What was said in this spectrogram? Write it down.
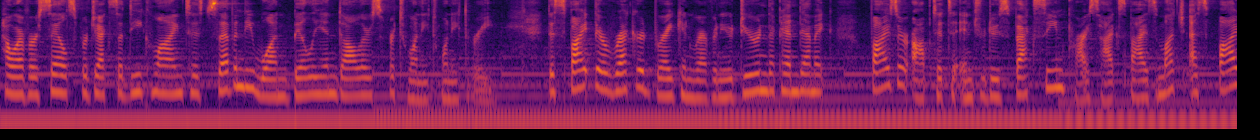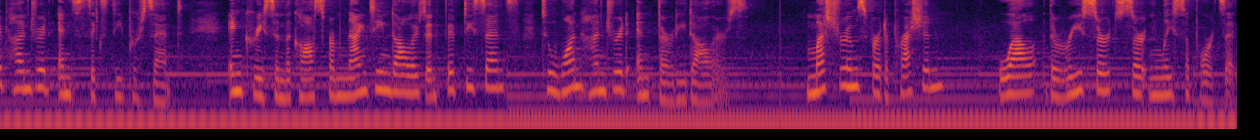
However, sales projects a decline to $71 billion for 2023. Despite their record breaking revenue during the pandemic, Pfizer opted to introduce vaccine price hikes by as much as 560%, increasing the cost from $19.50 to $130. Mushrooms for depression? Well, the research certainly supports it.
